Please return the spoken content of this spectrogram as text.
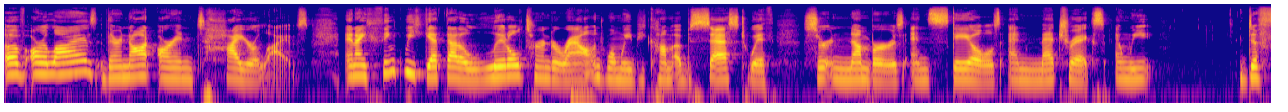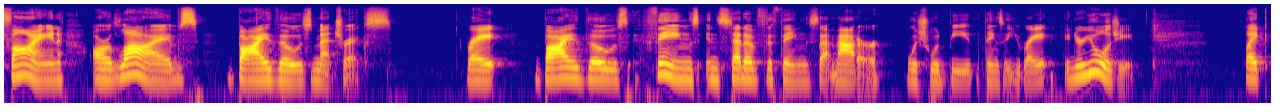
of our lives, they're not our entire lives. And I think we get that a little turned around when we become obsessed with certain numbers and scales and metrics, and we define our lives by those metrics, right? By those things instead of the things that matter, which would be the things that you write in your eulogy. Like,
